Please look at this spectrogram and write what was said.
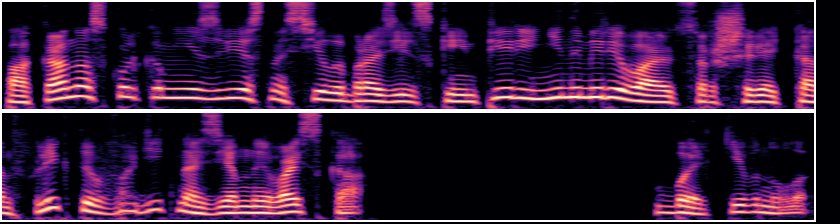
пока, насколько мне известно, силы Бразильской империи не намереваются расширять конфликт и вводить наземные войска. Белль кивнула.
